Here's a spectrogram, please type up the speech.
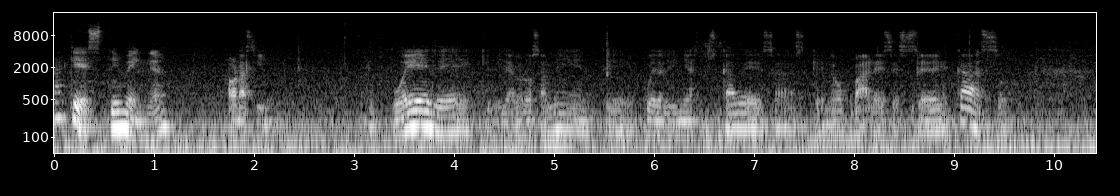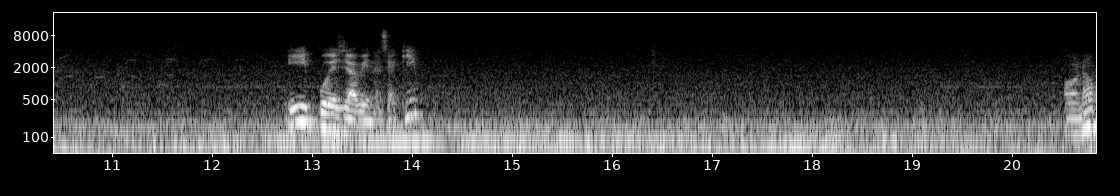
a que este venga. Ahora sí. Que puede, que milagrosamente puede alinear sus cabezas, que no parece ser el caso. Y pues ya viene hacia aquí. ¿O no?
